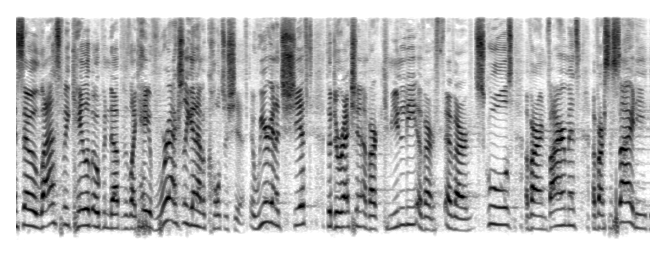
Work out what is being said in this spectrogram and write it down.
And so last week, Caleb opened up with like, hey, if we're actually going to have a culture shift, if we are going to shift the direction of our community, of our, of our schools, of our environments, of our society,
